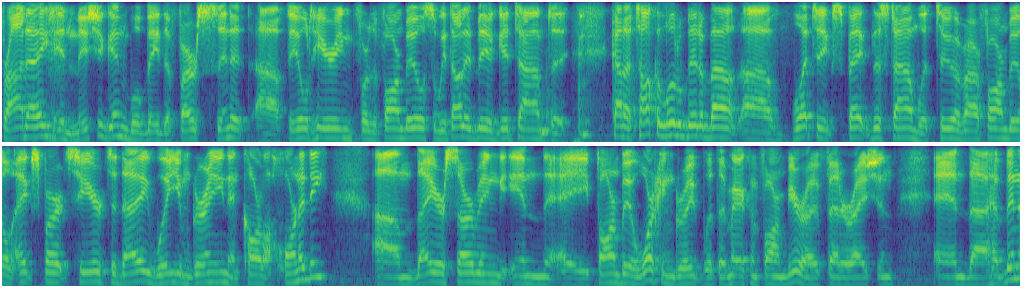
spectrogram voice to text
Friday in Michigan will be the first Senate uh, field hearing for the Farm Bill, so we thought it'd be a good time to kind of talk a little bit about uh, what to expect this time with two of our Farm Bill experts here today, William Green and Carla Hornady. Um, they are serving in a Farm Bill working group with the American Farm Bureau Federation and uh, have been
